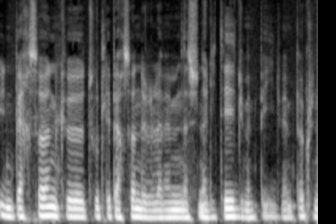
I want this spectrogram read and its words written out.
une personne que toutes les personnes de la même nationalité, du même pays, du même peuple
